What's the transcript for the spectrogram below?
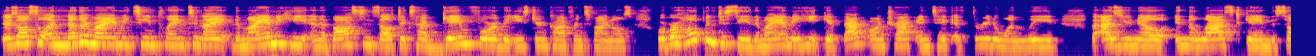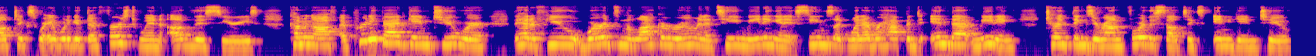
There's also another Miami team playing tonight. The Miami Heat and the Boston Celtics have game four of the Eastern Conference Finals, where we're hoping to see the Miami Heat get back on track and take a three to one lead. But as you know, in the last game, the Celtics were able to get their first win of this series, coming off a pretty bad game, too, where they had a few words in the locker room and a team meeting. And it seems like whatever happened in that meeting turned things around for the Celtics in game two.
